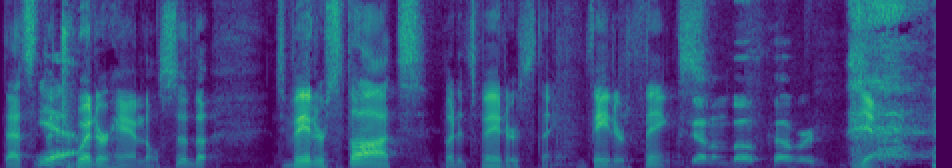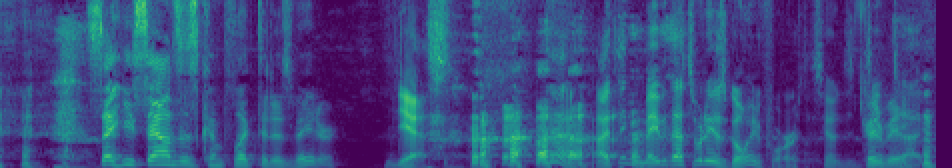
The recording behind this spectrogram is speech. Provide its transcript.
That's the Yeah. Twitter handle. So the it's Vader's thoughts, but it's Vader's thing. Vader thinks. Got them both covered. Yeah. so he sounds as conflicted as Vader. Yes. yeah, I think maybe that's what he was going for. Could be. dive.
